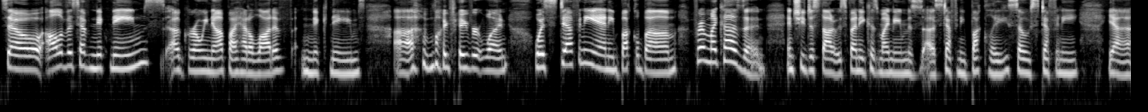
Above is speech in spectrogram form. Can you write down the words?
So, all of us have nicknames. Uh, growing up, I had a lot of nicknames. Uh, my favorite one was Stephanie Annie Bucklebum from my cousin. And she just thought it was funny because my name is uh, Stephanie Buckley. So, Stephanie, yeah.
